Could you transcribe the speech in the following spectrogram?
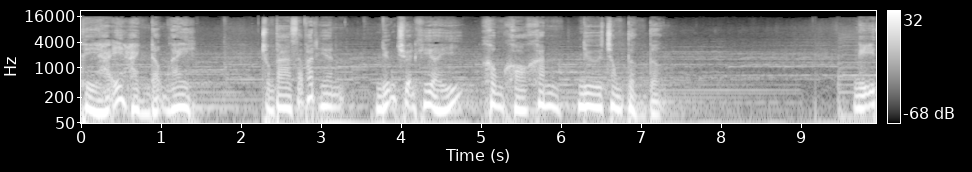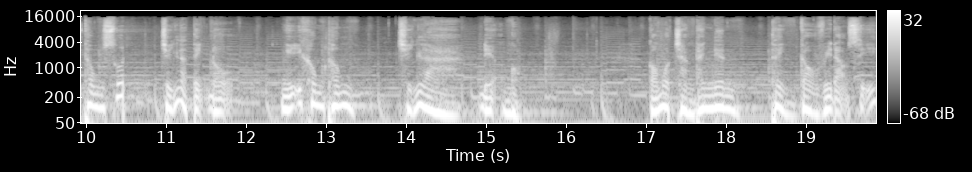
thì hãy hành động ngay chúng ta sẽ phát hiện những chuyện khi ấy không khó khăn như trong tưởng tượng. Nghĩ thông suốt chính là tịnh độ, nghĩ không thông chính là địa ngục. Có một chàng thanh niên thỉnh cầu vị đạo sĩ,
